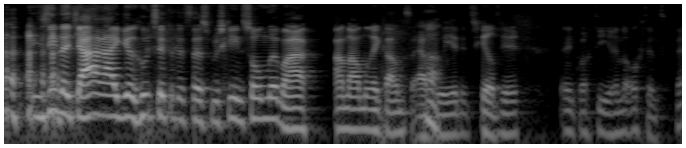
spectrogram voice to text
Je ziet dat je haar eigenlijk heel goed zitten, dus dat is misschien zonde. Maar aan de andere kant, ja, Ah. boeien, dit scheelt weer een kwartier in de ochtend. Hè?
